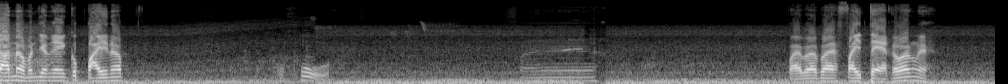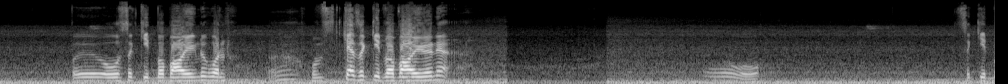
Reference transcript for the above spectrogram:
ดันอะมันยังไงก็ไปนะครับ โอ้โห ไปไปไปไฟแตกกันบ้างเลยปื้อโอสกิดเบาๆเองทุกคน ผมแค่สกิดเบาๆเองแล้วเนี่ย โอ้สกิดเ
